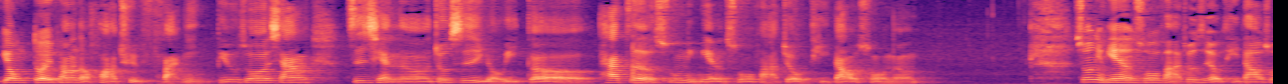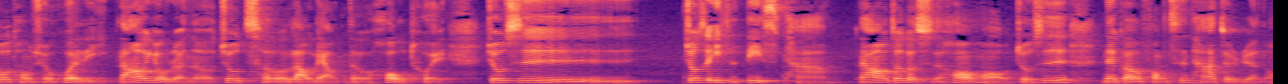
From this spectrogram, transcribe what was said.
用对方的话去反应。比如说，像之前呢，就是有一个他这书里面的说法，就提到说呢。书里面的说法就是有提到说，同学会里，然后有人呢就扯老梁的后腿，就是就是一直 diss 他，然后这个时候吼，就是那个讽刺他的人哦，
